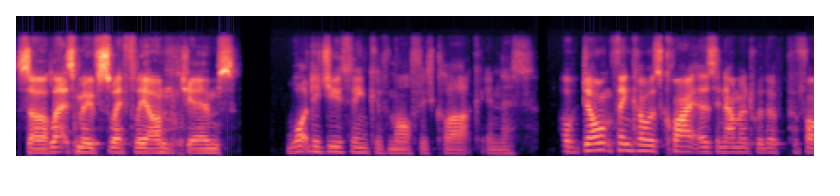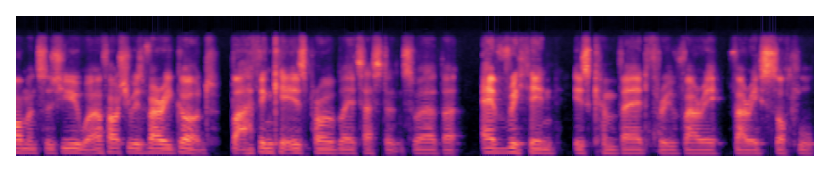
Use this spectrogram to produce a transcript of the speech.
So let's move swiftly on, James. What did you think of Morfydd Clark in this? I don't think I was quite as enamored with her performance as you were. I thought she was very good, but I think it is probably a testament to her that everything is conveyed through very, very subtle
